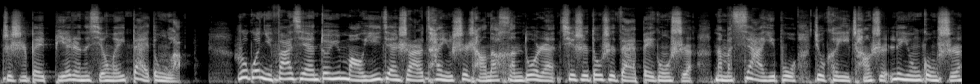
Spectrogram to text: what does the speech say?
只是被别人的行为带动了。如果你发现对于某一件事儿参与市场的很多人其实都是在背共识，那么下一步就可以尝试利用共识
